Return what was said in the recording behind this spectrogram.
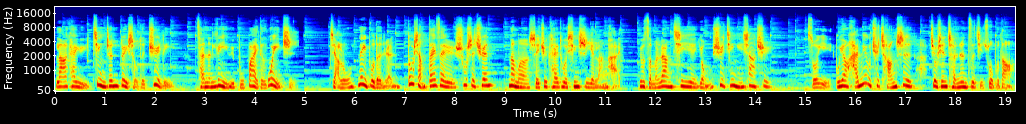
拉开与竞争对手的距离，才能立于不败的位置。假如内部的人都想待在舒适圈，那么谁去开拓新事业蓝海？又怎么让企业永续经营下去？所以，不要还没有去尝试，就先承认自己做不到，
